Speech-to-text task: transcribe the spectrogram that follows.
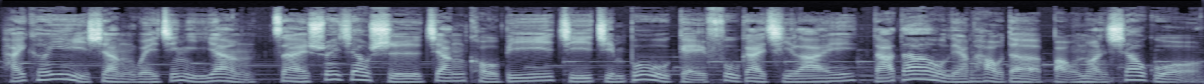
还可以像围巾一样，在睡觉时将口鼻及颈部给覆盖起来，达到良好的保暖效果。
